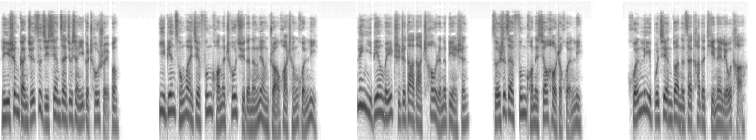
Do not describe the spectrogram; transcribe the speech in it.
李胜感觉自己现在就像一个抽水泵，一边从外界疯狂的抽取的能量转化成魂力，另一边维持着大大超人的变身，则是在疯狂的消耗着魂力。魂力不间断的在他的体内流淌，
